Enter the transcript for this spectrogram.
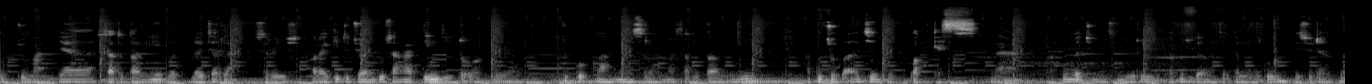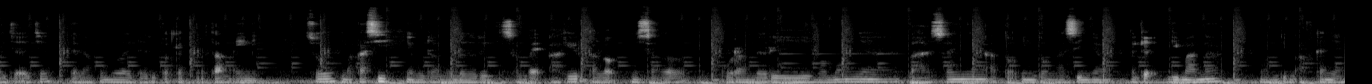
Aku cuman ya satu tahun ini buat belajar lah serius. Apalagi tujuanku sangat tinggi untuk waktu yang cukup lama selama satu tahun ini. Aku coba aja buat podcast. Nah aku nggak cuma sendiri aku juga ngajak temanku. Ya sudah aku ajak aja. Dan aku mulai dari podcast pertama ini. So makasih yang udah mau dengerin sampai akhir. Kalau misal kurang dari ngomongnya bahasanya atau intonasinya. Agak gimana? Mohon dimaafkan ya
